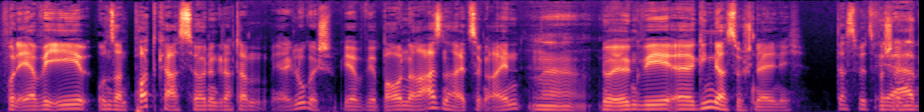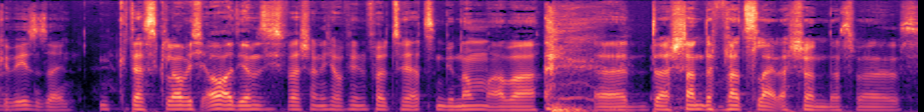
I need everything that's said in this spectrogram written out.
von RWE unseren Podcast hören und gedacht haben, ja logisch, wir, wir bauen eine Rasenheizung ein. Ja, Nur irgendwie äh, ging das so schnell nicht. Das wird es wahrscheinlich Ja. gewesen sein. das glaube ich auch. Die haben sich wahrscheinlich auf jeden Fall zu Herzen genommen, aber äh, da stand der Platz leider schon. Das war das,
